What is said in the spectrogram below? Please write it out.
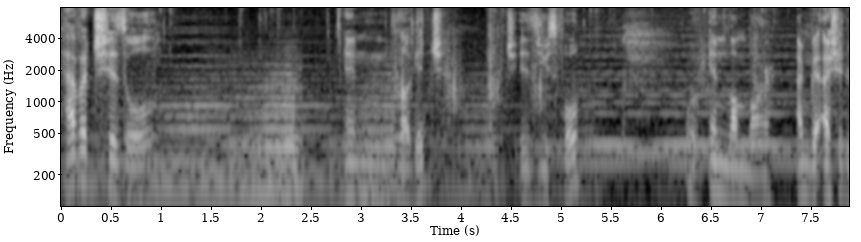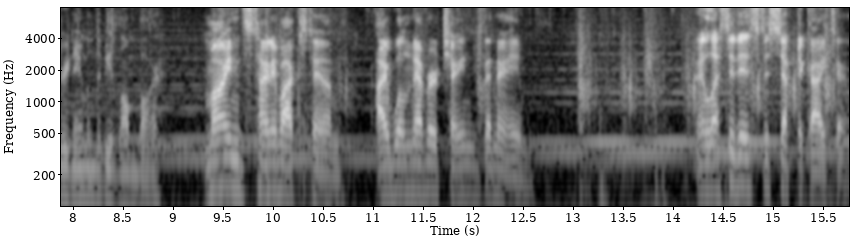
have a chisel in luggage, which is useful. Well, in lumbar. I'm. I should rename them to be lumbar. Mine's Tiny Box Tim. I will never change the name. Unless it is Decepticeye Tim.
